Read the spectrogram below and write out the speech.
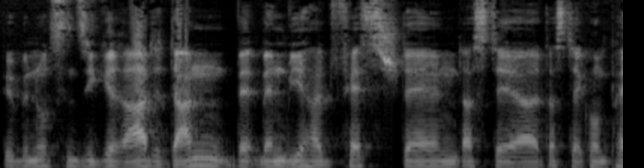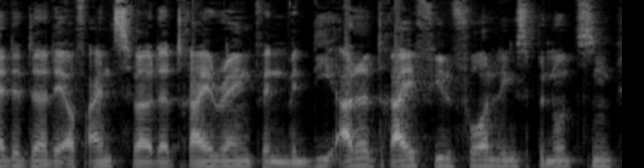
Wir benutzen sie gerade dann, wenn wir halt feststellen, dass der, dass der Competitor, der auf 1, 2 oder 3 rankt, wenn, wenn die alle drei viel vorn links benutzen,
